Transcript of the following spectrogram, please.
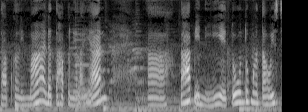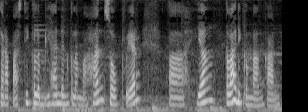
Tahap kelima ada tahap penilaian. Uh, tahap ini yaitu untuk mengetahui secara pasti kelebihan dan kelemahan software uh, yang telah dikembangkan,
